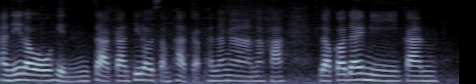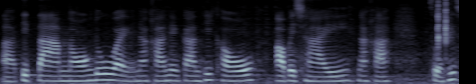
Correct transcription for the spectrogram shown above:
อันนี้เราเห็นจากการที่เราสัมผัสกับพนักงานนะคะ แล้วก็ได้มีการติดตามน้องด้วยนะคะ ในการที่เขาเอาไปใช้นะคะ ส่วนที่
